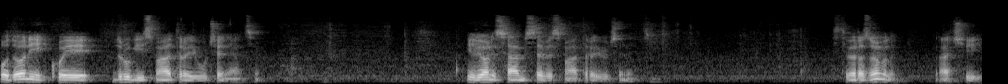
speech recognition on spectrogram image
od onih koje drugi smatraju učenjacima. Ili oni sami sebe smatraju učenjacima. Ste me razumeli? Znači,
